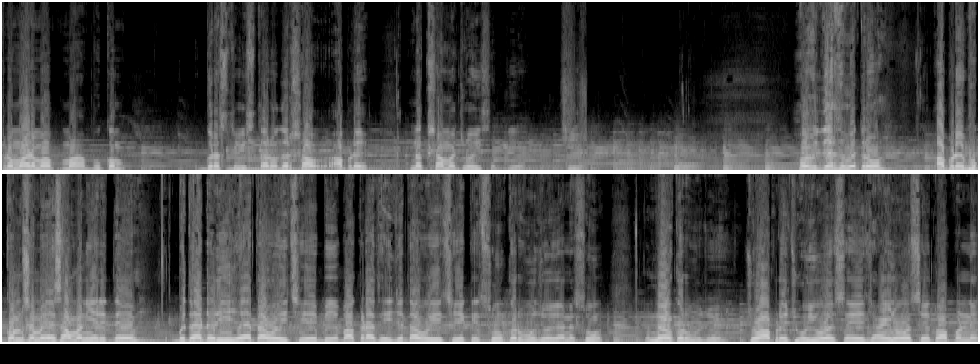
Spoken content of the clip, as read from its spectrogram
પ્રમાણમાં ભૂકંપગ્રસ્ત વિસ્તારો દર્શાવ, આપણે નકશામાં જોઈ શકીએ છીએ. હવે વિદ્યાર્થી મિત્રો, આપણે ભૂકંપ સમયે સામાન્ય રીતે બધા ડરી જતા હોઈએ છીએ બે બાકડા થઈ જતા હોઈએ છીએ કે શું કરવું જોઈએ અને શું ન કરવું જોઈએ. જો આપણે જોયું હશે, જાણ્યું હશે, તો આપણને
